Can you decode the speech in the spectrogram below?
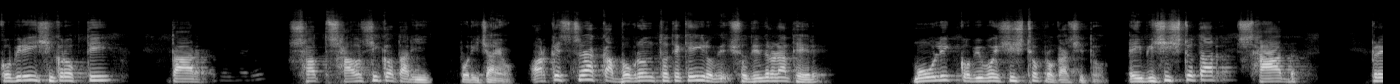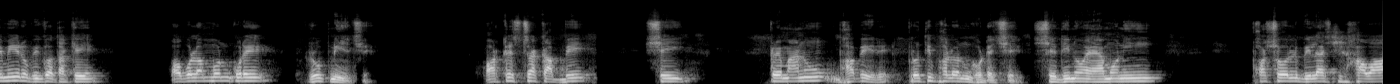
কবির এই স্বীকরোক্তি তার সৎ সাহসিকতারই পরিচায়ক। অর্কেস্ট্রা কাব্যগ্রন্থ থেকেই রবি, সুধীন্দ্রনাথের মৌলিক কবি বৈশিষ্ট্য প্রকাশিত। এই বিশিষ্টতার স্বাদ প্রেমের অভিজ্ঞতাকে অবলম্বন করে রূপ নিয়েছে। অর্কেস্ট্রা কাব্যে সেই প্রেমানুভবের প্রতিফলন ঘটেছে। সেদিনও এমনই ফসল বিলাসী হাওয়া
